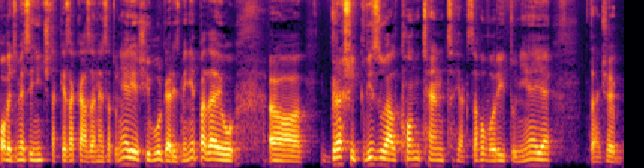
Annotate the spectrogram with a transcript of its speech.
povedzme si nič také zakázané sa tu nerieši, vulgarizmy nepadajú, uh, graphic visual content, jak sa hovorí, tu nie je, takže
